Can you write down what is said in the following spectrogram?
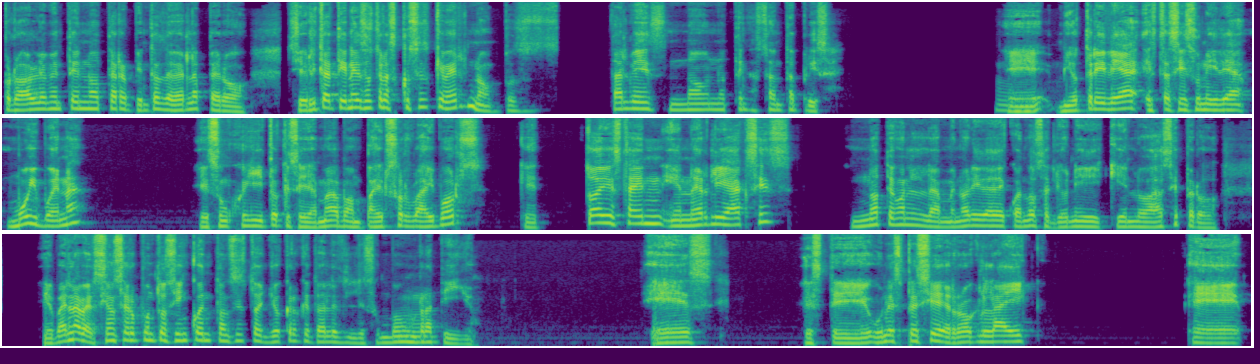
probablemente no te arrepientas de verla, pero si ahorita tienes otras cosas que ver, no, pues tal vez no, no tengas tanta prisa. Eh, mi otra idea, esta sí es una idea muy buena, es un jueguito que se llama Vampire Survivors, que todavía está en, en Early Access. No tengo la menor idea de cuándo salió ni quién lo hace, pero eh, va en la versión 0.5, entonces esto yo creo que todavía les, les zumba un ratillo. Es este, una especie de roguelike eh,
